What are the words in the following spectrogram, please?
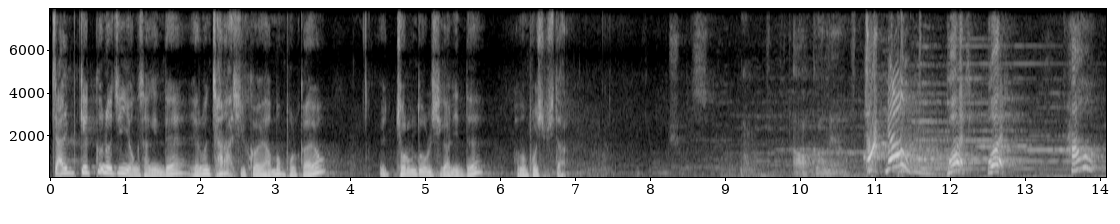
짧게 끊어진 영상인데 여러분 잘 아실 거예요. 한번 볼까요? 조름도 올 시간인데 한번 보십시다. I'll go now. No! What? What? How.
